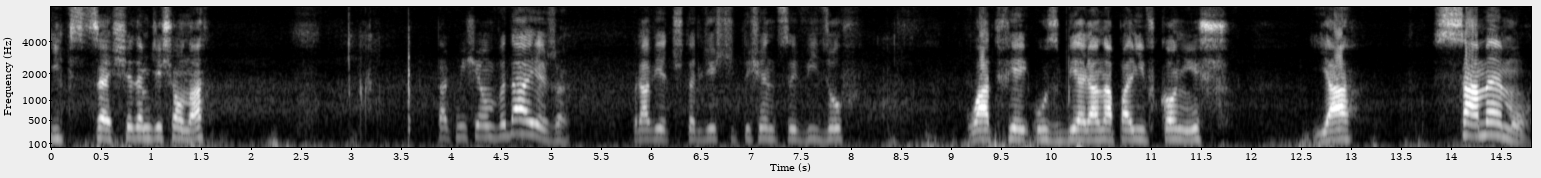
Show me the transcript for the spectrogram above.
XC70. Tak mi się wydaje, że prawie 40 tysięcy widzów łatwiej uzbiera na paliwko niż ja samemu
